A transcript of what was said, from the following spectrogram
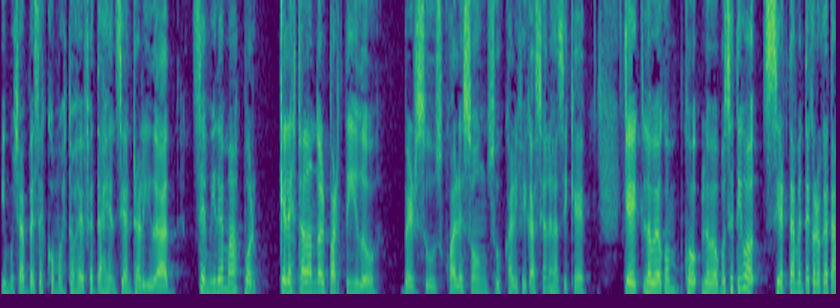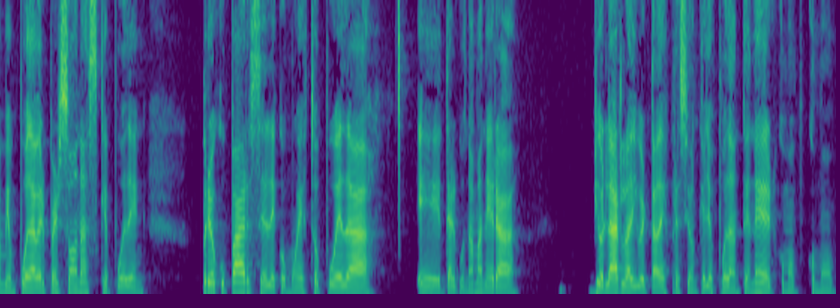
muchas veces como estos jefes de agencia en realidad se mide más por qué le está dando al partido versus cuáles son sus calificaciones. Así que, que lo, veo lo veo positivo. Ciertamente creo que también puede haber personas que pueden preocuparse de cómo esto pueda eh, de alguna manera violar la libertad de expresión que ellos puedan tener como, como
